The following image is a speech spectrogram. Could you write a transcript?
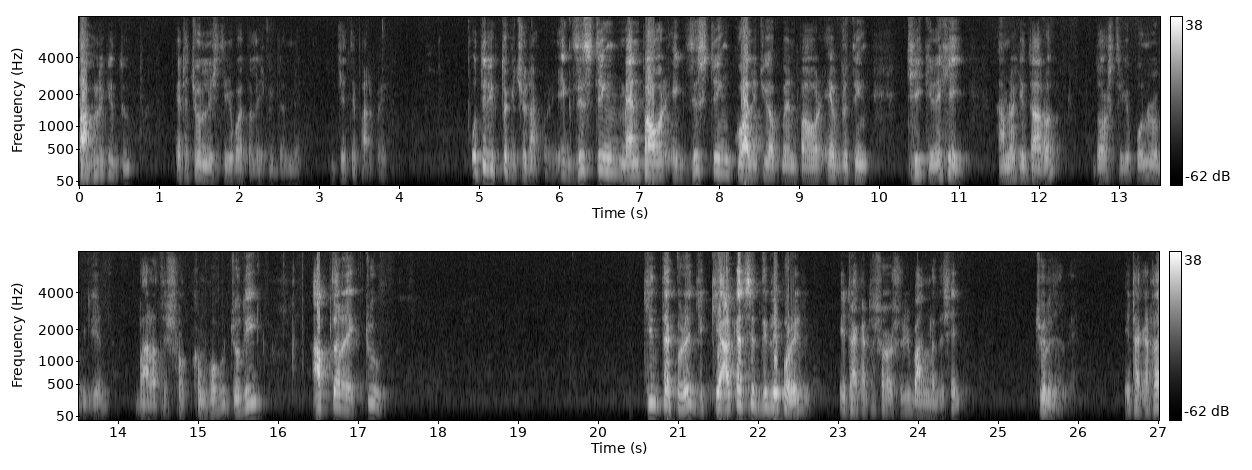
তাহলে কিন্তু এটা চল্লিশ থেকে পঁয়তাল্লিশ বিলিয়নে যেতে পারবে। অতিরিক্ত কিছু না করে existing manpower existing quality of manpower everything ঠিক রেখেই আমরা কিন্তু আরও দশ থেকে পনেরো বিলিয়ন বাড়াতে সক্ষম হব। যদি আপনারা একটু চিন্তা করে যে কার কাছে দিলে পরে এই টাকাটা সরাসরি বাংলাদেশে চলে যাবে। এই টাকাটা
